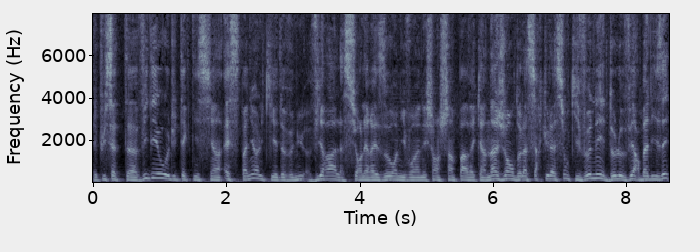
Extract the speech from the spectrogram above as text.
Et puis cette vidéo du technicien espagnol qui est devenu virale sur les réseaux. On y voit un échange sympa avec un agent de la circulation qui venait de le verbaliser.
